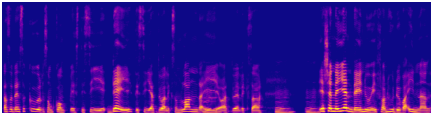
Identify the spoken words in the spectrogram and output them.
alltså det är så kul som kompis till se dig, till se att du har liksom landat i och att du är liksom Mm, mm. Jag känner igen dig nu ifrån hur du var innan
